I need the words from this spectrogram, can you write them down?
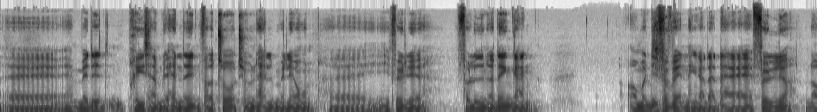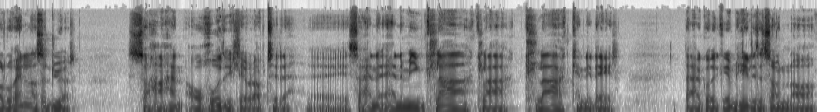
Øh, med det pris, han blev hentet ind for 22,5 million, øh, ifølge forlydende dengang, og med de forventninger, der der følger, når du handler så dyrt, så har han overhovedet ikke levet op til det. Øh, så han, han er min klare, klare, klare kandidat, der har gået igennem hele sæsonen og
